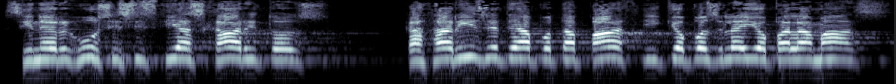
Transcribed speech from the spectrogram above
συνεργούσεις εις Θείας Χάριτος, καθαρίζεται από τα πάθη και όπως λέει ο Παλαμάς,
